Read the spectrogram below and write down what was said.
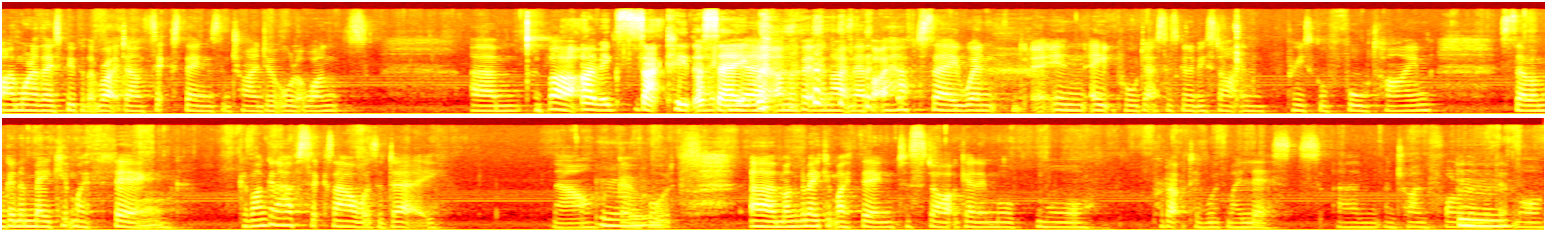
I'm one of those people that write down six things and try and do it all at once. Um, but I'm exactly the I- same. yeah, I'm a bit of a nightmare. but I have to say, when in April, Dexter's going to be starting preschool full time, so I'm going to make it my thing because I'm going to have six hours a day now going forward. Um, I'm going to make it my thing to start getting more more productive with my lists um, and try and follow them a bit more.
